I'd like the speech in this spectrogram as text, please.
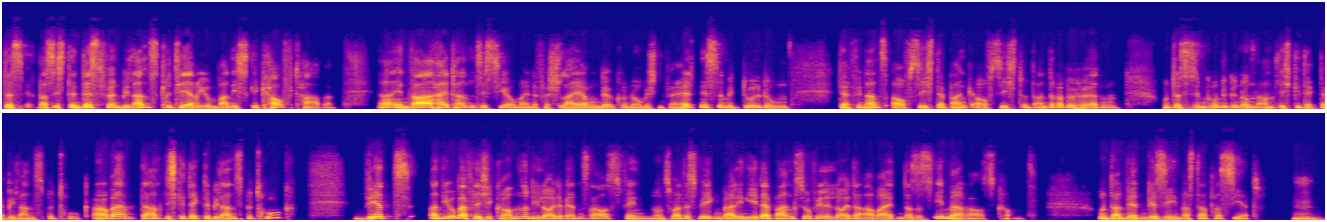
Das, was ist denn das für ein Bilanzkriterium, wann ich es gekauft habe? Ja, in Wahrheit handelt es sich hier um eine Verschleierung der ökonomischen Verhältnisse mit Duldung der Finanzaufsicht, der Bankaufsicht und anderer Behörden. Und das ist im Grunde genommen amtlich gedeckter Bilanzbetrug. Aber der amtlich gedeckte Bilanzbetrug wird an die Oberfläche kommen und die Leute werden es rausfinden. Und zwar deswegen, weil in jeder Bank so viele Leute arbeiten, dass es immer rauskommt. Und dann werden wir sehen, was da passiert. Hm.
